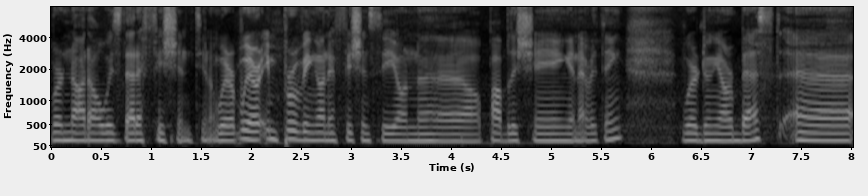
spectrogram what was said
we're not always that efficient. You know, we're we're improving on efficiency on uh, publishing and everything. We're doing our best. Uh,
